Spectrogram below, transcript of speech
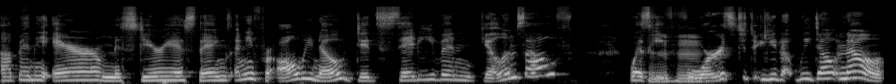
up in the air, mysterious things. I mean, for all we know, did Sid even kill himself? Was he mm-hmm. forced to do, you know, we don't know.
